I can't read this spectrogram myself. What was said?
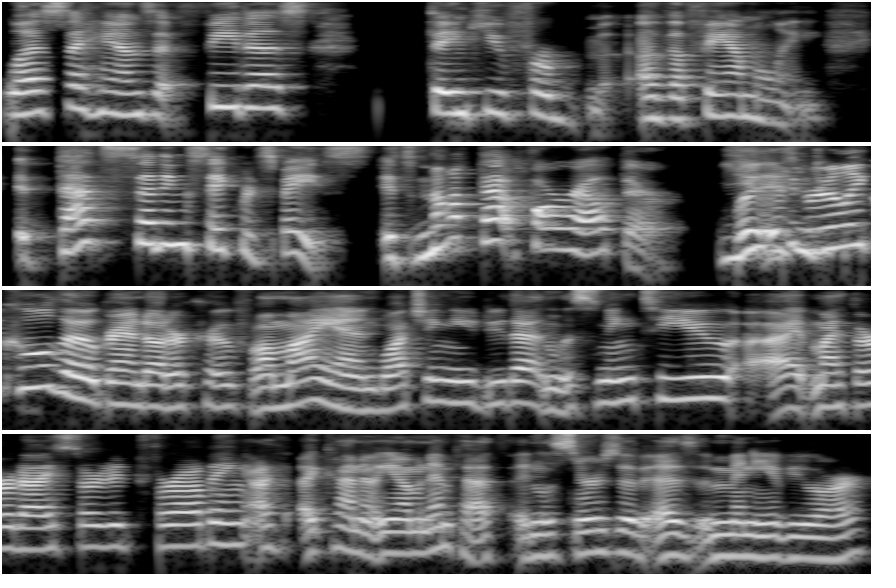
Bless the hands that feed us thank you for uh, the family it, that's setting sacred space it's not that far out there well, it's really do- cool though, granddaughter Crow. On my end, watching you do that and listening to you, I my third eye started throbbing. I, I kind of, you know, I'm an empath, and listeners, as many of you are,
